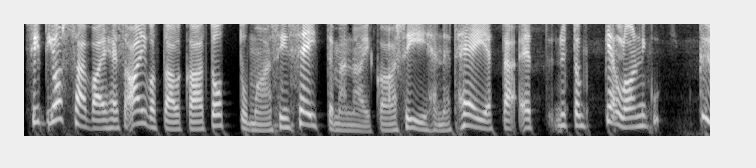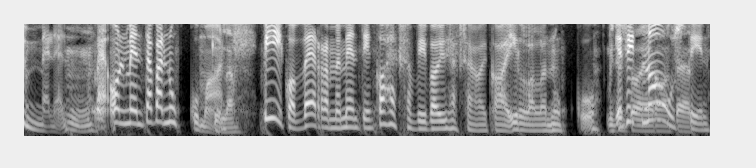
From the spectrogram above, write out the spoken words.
sitten jossain vaiheessa aivot alkaa tottumaan siinä seitsemän aikaa siihen, että hei, että, että nyt on, kello on niinku kymmenen. Mm. Me on mentävä nukkumaan. Kyllä. Viikon verran me mentiin 8-9 aikaa illalla nukkuu. Miten ja sitten noustiin.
